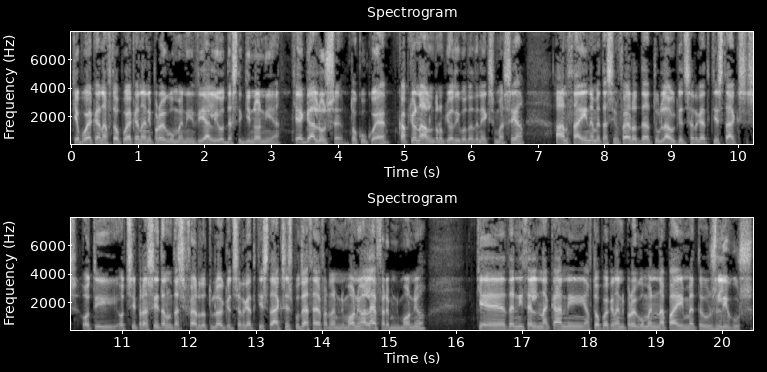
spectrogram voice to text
Και που έκανε αυτό που έκαναν οι προηγούμενοι, διαλύοντας την κοινωνία. Και εγκαλούσε το Κουκουέ, κάποιον άλλον, τον οποιοδήποτε δεν έχει σημασία, αν θα είναι με τα συμφέροντα του λαού και της εργατικής τάξης. Ότι ο Τσίπρας ήταν με τα συμφέροντα του λαού και της εργατικής τάξης, που δεν θα έφερε μνημόνιο, αλλά έφερε μνημόνιο και δεν ήθελε να κάνει αυτό που έκαναν οι προηγούμενοι, να πάει με τους λίγους.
